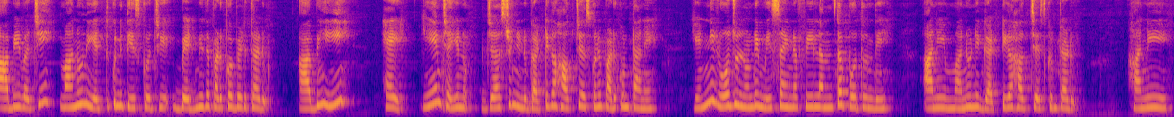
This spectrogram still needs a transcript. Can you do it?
అభి వచ్చి మనుని ఎత్తుకుని తీసుకొచ్చి బెడ్ మీద పడుకోబెడతాడు. అభి హే ఏం చెయ్యను? జస్ట్ నిన్ను గట్టిగా హక్ చేసుకుని పడుకుంటానే. ఎన్ని రోజుల నుండి మిస్ అయిన ఫీల్ అంతా పోతుంది అని మనుని గట్టిగా హక్ చేసుకుంటాడు. హనీ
